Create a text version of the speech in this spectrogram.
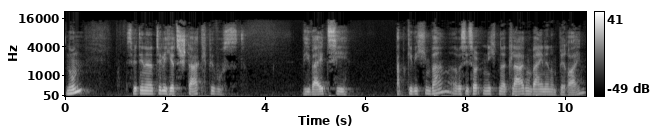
Nun, es wird Ihnen natürlich jetzt stark bewusst, wie weit Sie abgewichen waren, aber Sie sollten nicht nur klagen, weinen und bereuen,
